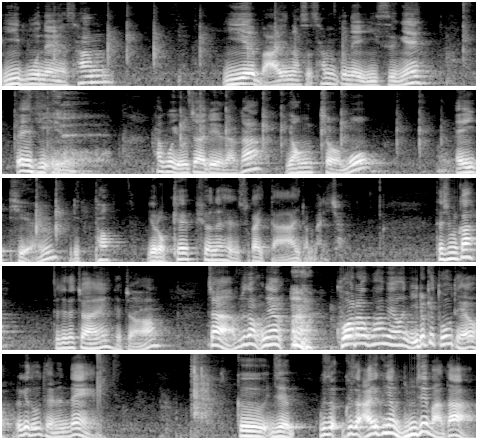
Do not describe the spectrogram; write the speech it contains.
2분의 3 2의 마이너스 3분의 2승에 빼기 1 하고 이 자리에다가 0.5 ATM 리터 이렇게 표현을 해줄 수가 있다 이런 말이죠. 되십니까? 됐죠 됐죠? 됐죠. 자 그래서 그냥 구하라고 하면 이렇게 둬도 돼요. 이렇게 둬도 되는데 그 이제 그래서 그래서 아예 그냥 문제마다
